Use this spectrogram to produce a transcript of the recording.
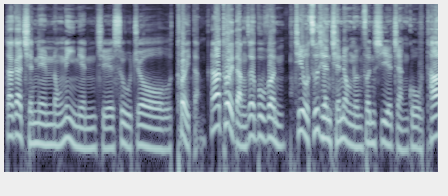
大概前年农历年结束就退党。那退党这部分，其实我之前前两轮分析也讲过，他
